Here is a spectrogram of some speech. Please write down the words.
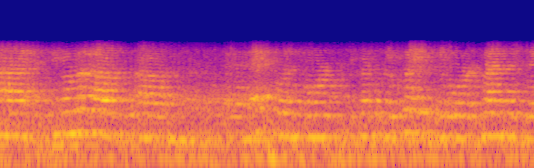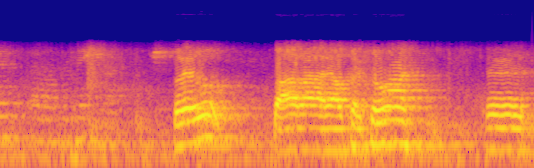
uh, in order of, um, uh, excellence or because of the grades, they Pero para las personas eh,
